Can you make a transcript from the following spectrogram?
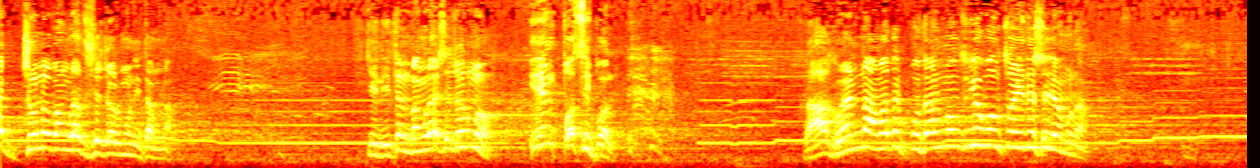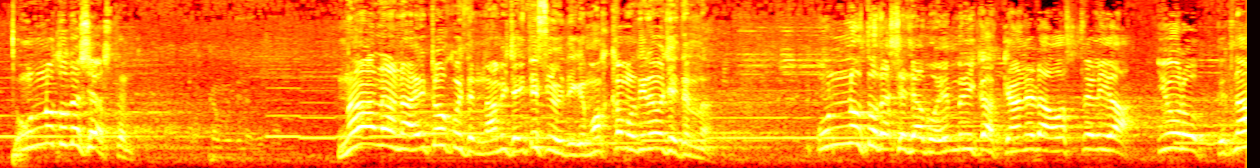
একজনও বাংলাদেশে জন্ম নিতাম না। কি নিতেন বাংলাদেশে জন্ম? ইম্পসিবল রাগ হয় না, আমাদের প্রধানমন্ত্রীও বলতো, এই দেশে যাব না। উন্নত দেশে আসতেন। না না না, এটাও কইতেন না, আমি যাইতেছি ওইদিকে, মক্কা মদিনাও যাইতেন না। উন্নত দেশে যাব, আমেরিকা, কানাডা, অস্ট্রেলিয়া, ইউরোপ, ঠিক না?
